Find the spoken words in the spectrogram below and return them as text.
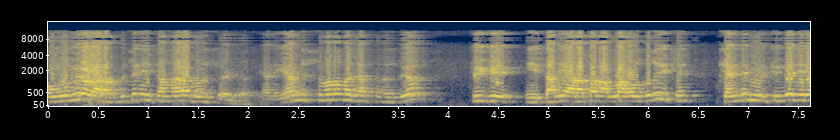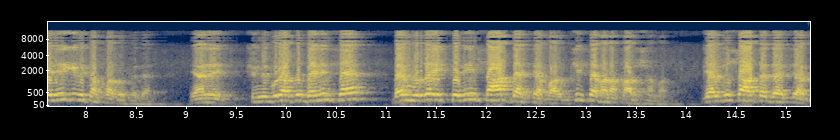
Umumi olarak bütün insanlara bunu söylüyor. Yani ya Müslüman olacaksınız diyor. Çünkü insanı yaratan Allah olduğu için kendi mülkünde dilediği gibi tasarruf eder. Yani şimdi burası benimse ben burada istediğim saat ders yaparım. Kimse bana karışamaz. Gel bu saatte ders yap.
